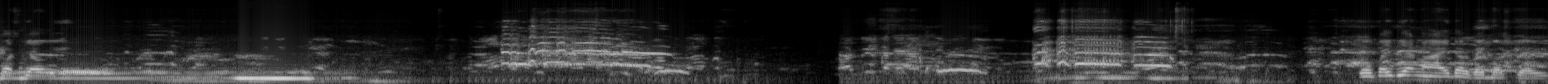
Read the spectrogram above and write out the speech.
Boss Joey. Two five yan mga idol kay Boss Joey.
